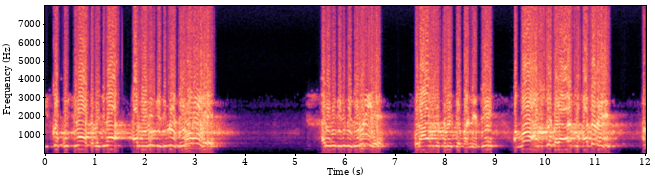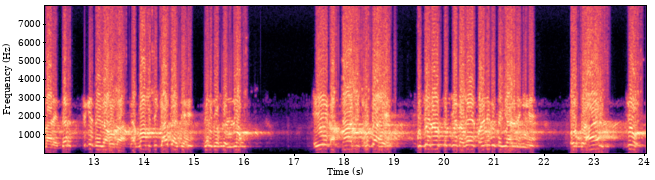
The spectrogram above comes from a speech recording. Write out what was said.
اس کو پوچھنا، سمجھنا ہر مومن کے ذمہ ضروری ہے۔ ہر مومن کے ذمہ ضروری ہے۔ قرآن کو سمجھ کر پڑھنے سے اللہ ہم سے بڑا مخاطب ہیں ہمارے اندر فکر پیدا ہوگا کہ اللہ مجھ سے کیا کہتے ہیں۔ میرے دوست عزیزوں، ایک اخبار جو چھوٹا ہے، اسے لوگ سمجھے بغیر پڑھنے کو تیار نہیں ہے اور قرآن جو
